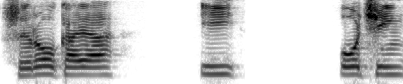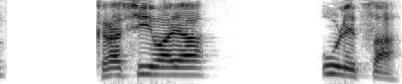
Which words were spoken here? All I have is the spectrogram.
широкая и очень красивая улица.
